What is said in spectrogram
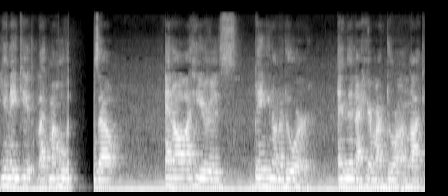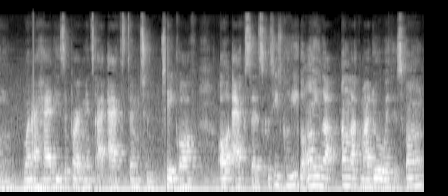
you're naked, like my whole is out, and all I hear is banging on a door, and then I hear my door unlocking. When I had these apartments, I asked them to take off all access because he's he can only lock, unlock my door with his phone.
